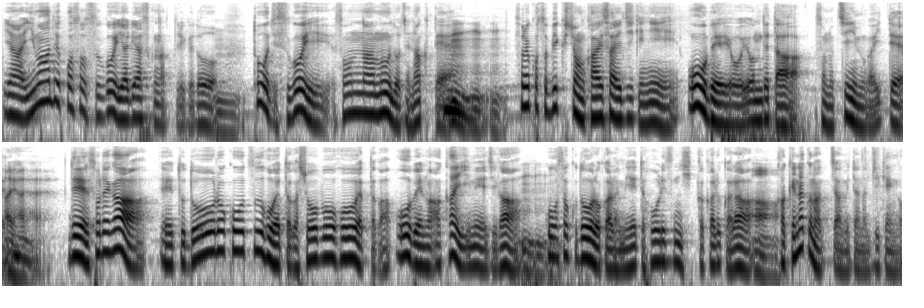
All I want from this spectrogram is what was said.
いや今でこそすごいやりやすくなってるけど、当時すごいそんなムードじゃなくて、うんうんそれこそビクション開催時期に欧米を呼んでたそのチームがいて、うんはいはいはいでそれが、えー、と道路交通法やったか消防法やったか欧米の赤いイメージが高速道路から見えて法律に引っかかるかあらあ書けなくなっちゃうみたいな事件が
